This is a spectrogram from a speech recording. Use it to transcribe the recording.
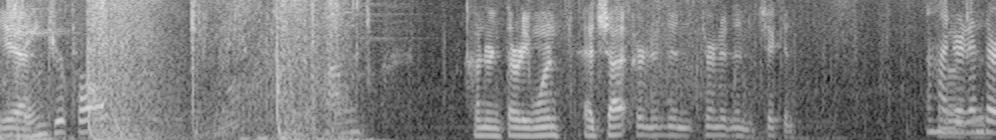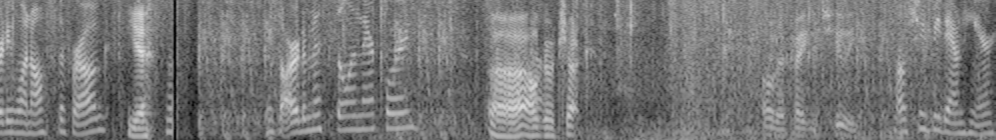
Yeah, Danger Frog? 131 headshot. Turned it in, turned it into chicken. 131 off the frog. Yeah. Was Artemis still in there, Corey? Uh, I'll go check. Oh, they're fighting Chewy. Oh, she'd be down here.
